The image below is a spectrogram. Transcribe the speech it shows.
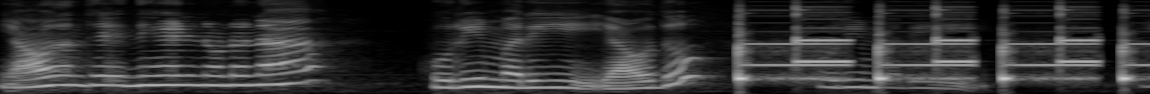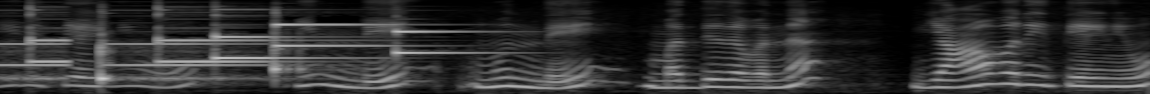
ಯಾವುದಂತ ಹೇಳಿದ್ನಿ ಹೇಳಿ ನೋಡೋಣ. ಕುರಿಮರಿ. ಯಾವುದು? ಕುರಿಮರಿ. ರೀತಿಯಾಗಿ ನೀವು ಹಿಂದೆ, ಮುಂದೆ, ಮಧ್ಯದವನ್ನು ಯಾವ ರೀತಿಯಾಗಿ ನೀವು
